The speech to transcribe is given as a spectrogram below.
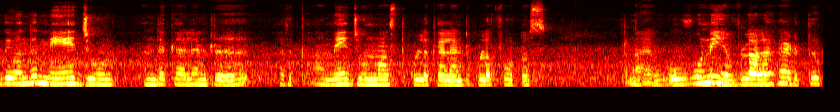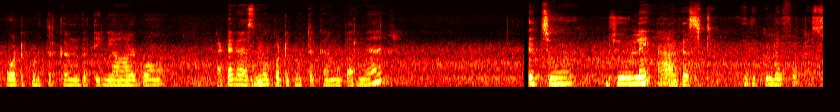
இது வந்து மே ஜூன் அந்த கேலண்டரு அதுக்கு மே ஜூன் மாதத்துக்குள்ள கேலண்டருக்குள்ள ஃபோட்டோஸ் ஒவ்வொன்றும் எவ்வளோ அழகாக எடுத்து போட்டு கொடுத்துருக்காங்க பார்த்தீங்களா ஆல்பம் அட்டகாசமாக போட்டு கொடுத்துருக்காங்க பாருங்கள் ஜூன் ஜூலை ஆகஸ்ட். இதுக்குள்ள ஃபோட்டோஸ்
